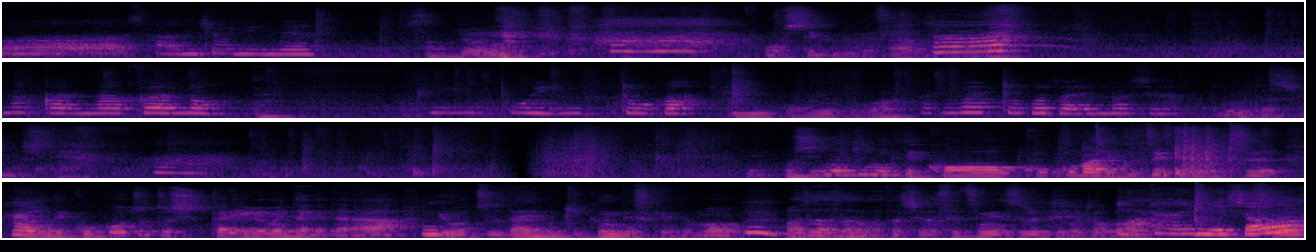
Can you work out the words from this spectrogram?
わー32年。三条に押してくるね三条なかなかのピンポイントが。あピンポイントが。りがとうございます。どういたしまして。でお尻の筋肉ってこうここまでくっついてるんです、はい。なのでここをちょっとしっかり緩めてあげたら、うん。腰痛だいぶ効くんですけれども、わざわざ私が説明するってことは痛いんでしょ？もう。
